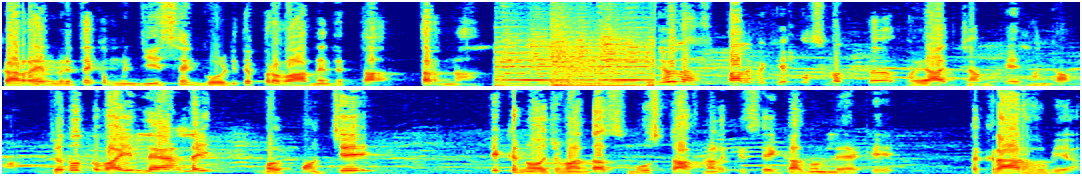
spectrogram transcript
ਕਰ ਰਹੇ ਮ੍ਰਿਤਕ ਮਨਜੀਤ ਸਿੰਘ ਗੋਡੀ ਦੇ ਪਰਿਵਾਰ ਨੇ ਦਿੱਤਾ ਧਰਨਾ। ਸਿਵਲ ਹਸਪਤਾਲ ਵਿਖੇ ਉਸ ਵਕਤ ਹੋਇਆ ਜੰਮ ਕੇ ਹੰਗਾਮਾ। ਜਦੋਂ ਦਵਾਈ ਲੈਣ ਲਈ ਪਹੁੰਚੇ ਇੱਕ ਨੌਜਵਾਨ ਦਾ ਸਮੂਹ ਸਟਾਫ ਨਾਲ ਕਿਸੇ ਗੱਲ ਨੂੰ ਲੈ ਕੇ ਤਕਰਾਰ ਹੋ ਗਿਆ।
